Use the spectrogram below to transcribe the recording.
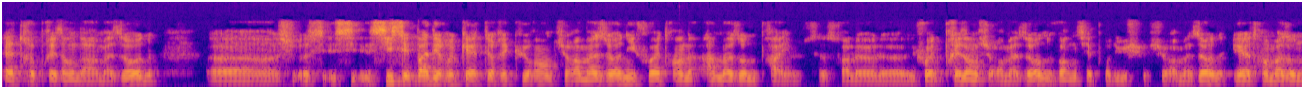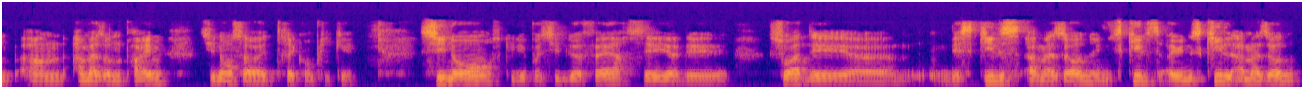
être présent dans Amazon. Euh, si, si c'est pas des requêtes récurrentes sur Amazon, il faut être en Amazon Prime. Ce sera le, il faut être présent sur Amazon, vendre ses produits sur Amazon et être Amazon, en Amazon Prime. Sinon, ça va être très compliqué. Sinon, ce qu'il est possible de faire, c'est des, soit des, euh, des skills Amazon, une skills, une skill Amazon.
